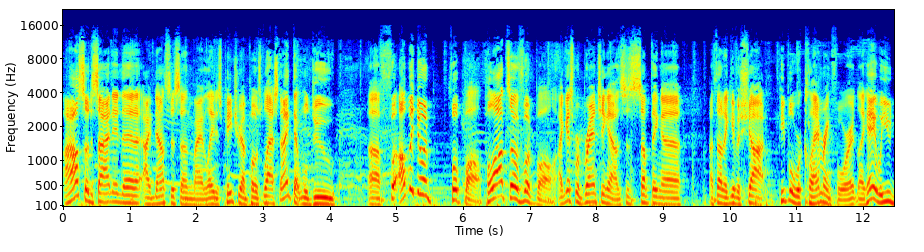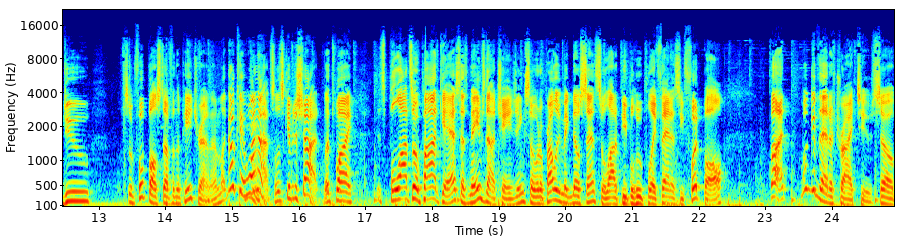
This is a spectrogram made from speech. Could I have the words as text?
I also decided that I announced this on my latest Patreon post last night that we'll do. Uh, fo- I'll be doing football, Palazzo football. I guess we're branching out. This is something uh, I thought I'd give a shot. People were clamoring for it, like, "Hey, will you do some football stuff on the Patreon?" And I'm like, "Okay, why not? So let's give it a shot." That's why it's Palazzo Podcast. That name's not changing, so it'll probably make no sense to a lot of people who play fantasy football. But we'll give that a try too. So,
